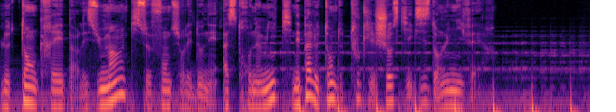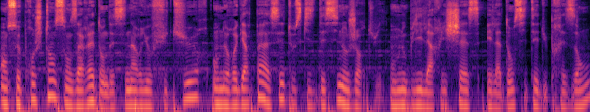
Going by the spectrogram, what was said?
Le temps créé par les humains, qui se fonde sur les données astronomiques, n'est pas le temps de toutes les choses qui existent dans l'univers. En se projetant sans arrêt dans des scénarios futurs, on ne regarde pas assez tout ce qui se dessine aujourd'hui. On oublie la richesse et la densité du présent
